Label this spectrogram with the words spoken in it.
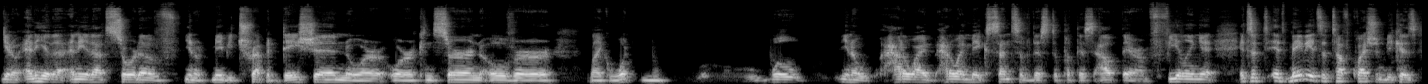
you know any of that any of that sort of you know maybe trepidation or or concern over like what will you know how do i how do i make sense of this to put this out there? I'm feeling it. It's a it's maybe it's a tough question because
